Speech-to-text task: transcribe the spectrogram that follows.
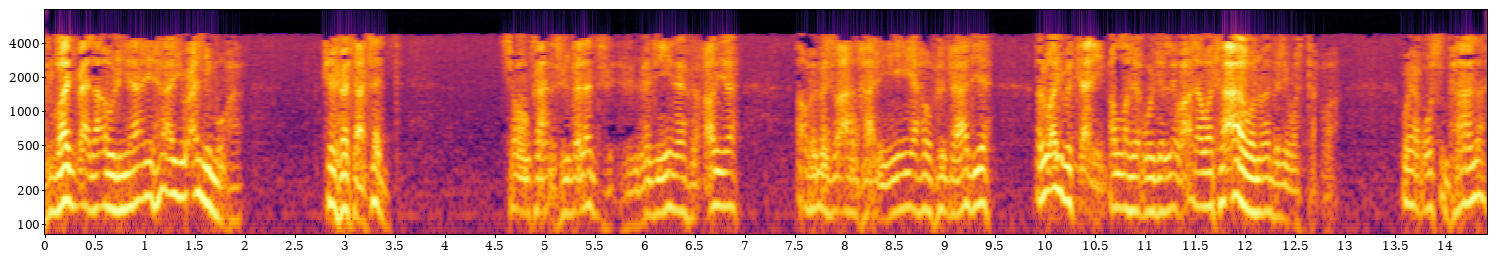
الواجب على أوليائها أن يعلموها كيف تعتد سواء كانت في البلد في المدينة في القرية أو في المزرعة الخارجية أو في البادية. الواجب التعليم. الله يقول جل وعلا وتعاونوا على البر والتقوى ويقول سبحانه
